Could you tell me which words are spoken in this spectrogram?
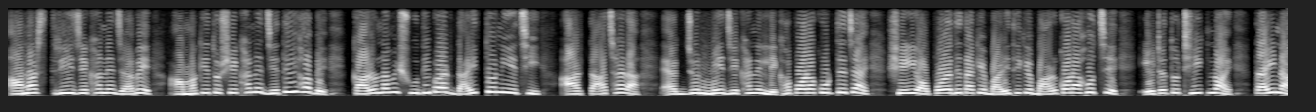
আমার স্ত্রী যেখানে যাবে, আমাকে তো সেখানে যেতেই হবে। কারণ আমি সুদীপার দায়িত্ব নিয়েছি। আর তাছাড়া একজন মেয়ে যেখানে লেখাপড়া করতে চায়, সেই অপরাধে তাকে বাড়ি থেকে বার করা হচ্ছে। এটা তো ঠিক নয়, তাই না?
